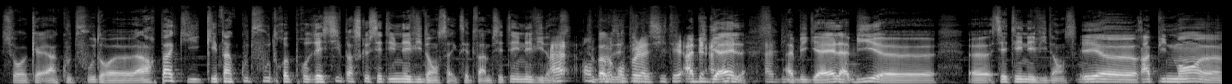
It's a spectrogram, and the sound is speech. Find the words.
sur un coup de foudre. Euh, alors pas qui, qui, est un coup de foudre progressif parce que c'était une évidence avec cette femme. C'était une évidence. Ah, on, peut, on peut, la citer. Abigail. Abigail. Abi, euh, euh, c'était une évidence. Mm. Et rapidement.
